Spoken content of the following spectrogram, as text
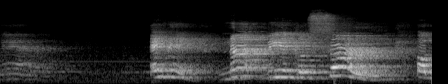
Amen. Amen. Not being concerned about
